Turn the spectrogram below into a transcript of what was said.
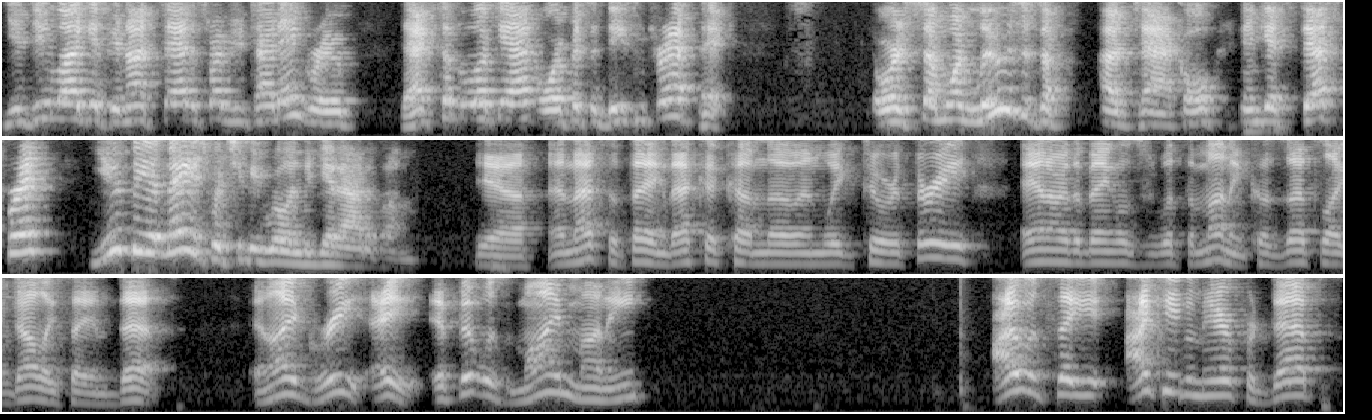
you do like if you're not satisfied with your tight end group, that's something to look at. Or if it's a decent draft pick, or if someone loses a, a tackle and gets desperate, you'd be amazed what you'd be willing to get out of them. Yeah, and that's the thing that could come though in week two or three, and are the Bengals with the money because that's like Jolly saying depth, and I agree. Hey, if it was my money, I would say I keep him here for depth.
